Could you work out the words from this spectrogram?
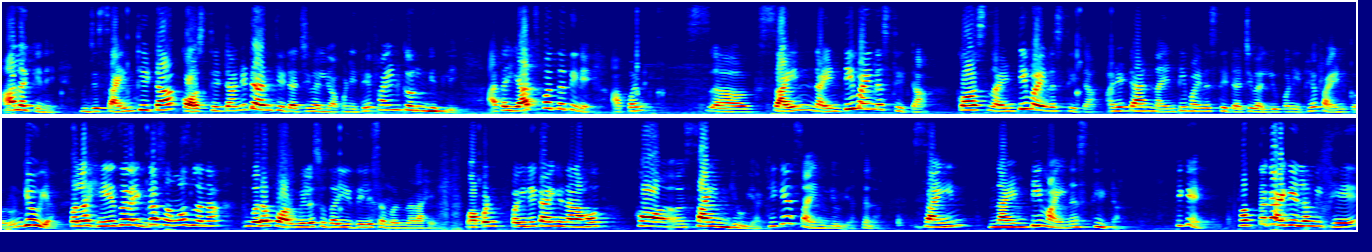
आलं की नाही? म्हणजे साईन थिटा कॉस थिटा आणि टॅन थिटाची व्हॅल्यू आपण इथे फाईंड करून घेतली. आता याच पद्धतीने आपण sine ninety minus theta cos ninety minus theta आणि टॅन नाईन्टी मायनस थिटाची व्हॅल्यू पण इथे फाईंड करून घेऊया. मला हे जर एकदा समजलं ना तुम्हाला फॉर्म्युलेसुद्धा इझिली समजणार आहे. मग आपण पहिले काय घेणार आहोत? कॉ साईन घेऊया. ठीक आहे? साईन घेऊया. चला. साईन नाईन्टी मायनस थिटा ठीक आहे? फक्त काय केलं मी इथे?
